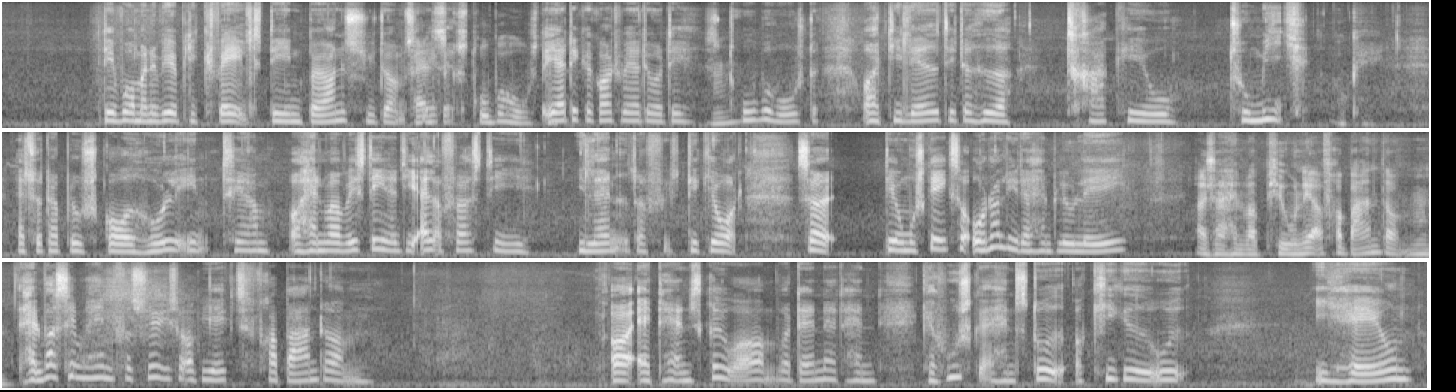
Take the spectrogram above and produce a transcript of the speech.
Det, hvor man er ved at blive kvalt, det er en børnesygdom. Falsk strubehoste? Ja, det kan godt være, det var det. Mm. Strubehoste. Og at de lavede det, der hedder tracheotomi. Okay. Altså, der blev skåret hul ind til ham, og han var vist en af de allerførste i i landet, der fik det gjort. Så det er jo måske ikke så underligt, at han blev læge. Altså han var pioner fra barndommen? Han var simpelthen forsøgsobjekt fra barndommen. Og at han skriver om, hvordan at han kan huske, at han stod og kiggede ud i haven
